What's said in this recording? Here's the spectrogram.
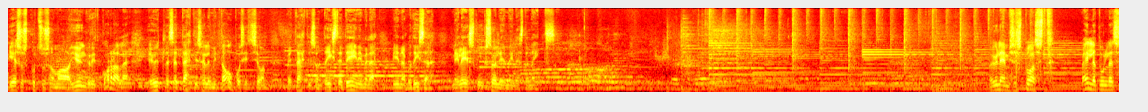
Jeesus kutsus oma jüngrid korrale ja ütles, et tähtis ei ole mitte aupositsioon, vaid tähtis on teiste teenimine, nii nagu ta ise meil eeskujuks oli ja meile seda näitas ülemisest toast välja tulles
